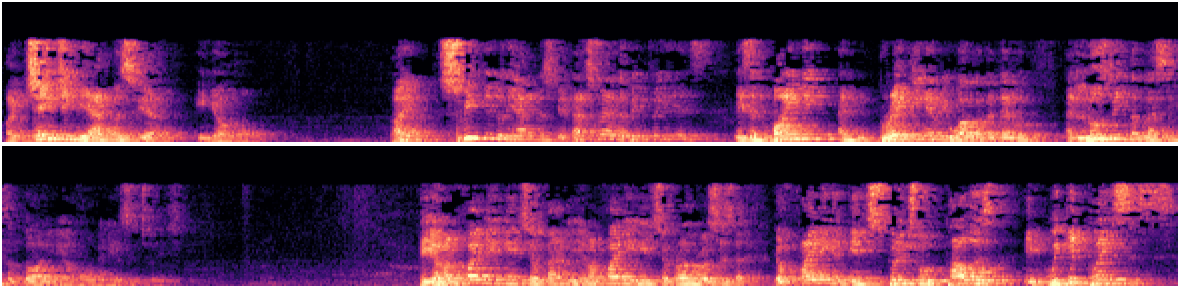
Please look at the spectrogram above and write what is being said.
by changing the atmosphere in your home. Right? Speak into the atmosphere. That's where the victory is. Is in binding and breaking every work of the devil and losing the blessings of God in your home, in your situation. You're not fighting against your family, you're not fighting against your brother or sister, you're fighting against spiritual powers in wicked places.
